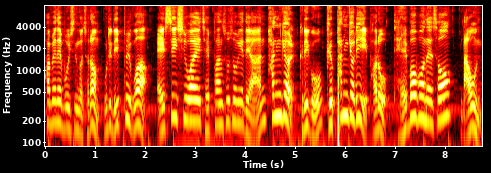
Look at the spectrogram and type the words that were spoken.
화면에 보이시는 것처럼 우리 리플과 SEC와의 재판 소송에 대한 판결, 그리고 그 판결이 바로 대법원에서 나온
